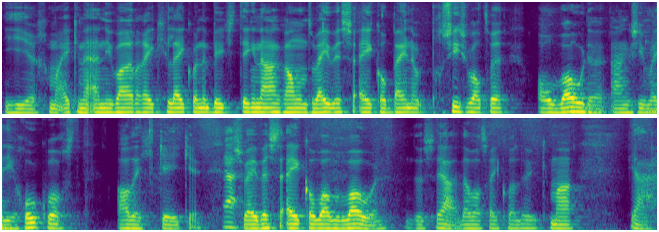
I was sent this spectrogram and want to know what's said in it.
hier? Maar ik en Andy waren er eigenlijk gelijk wel een beetje tegenaan gegaan, want wij wisten eigenlijk al bijna precies wat we al wouden, aangezien wij die rookworst hadden gekeken. Ja. Dus wij wisten eigenlijk al wat we wouden. Dus ja, dat was eigenlijk wel leuk. Maar ja,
